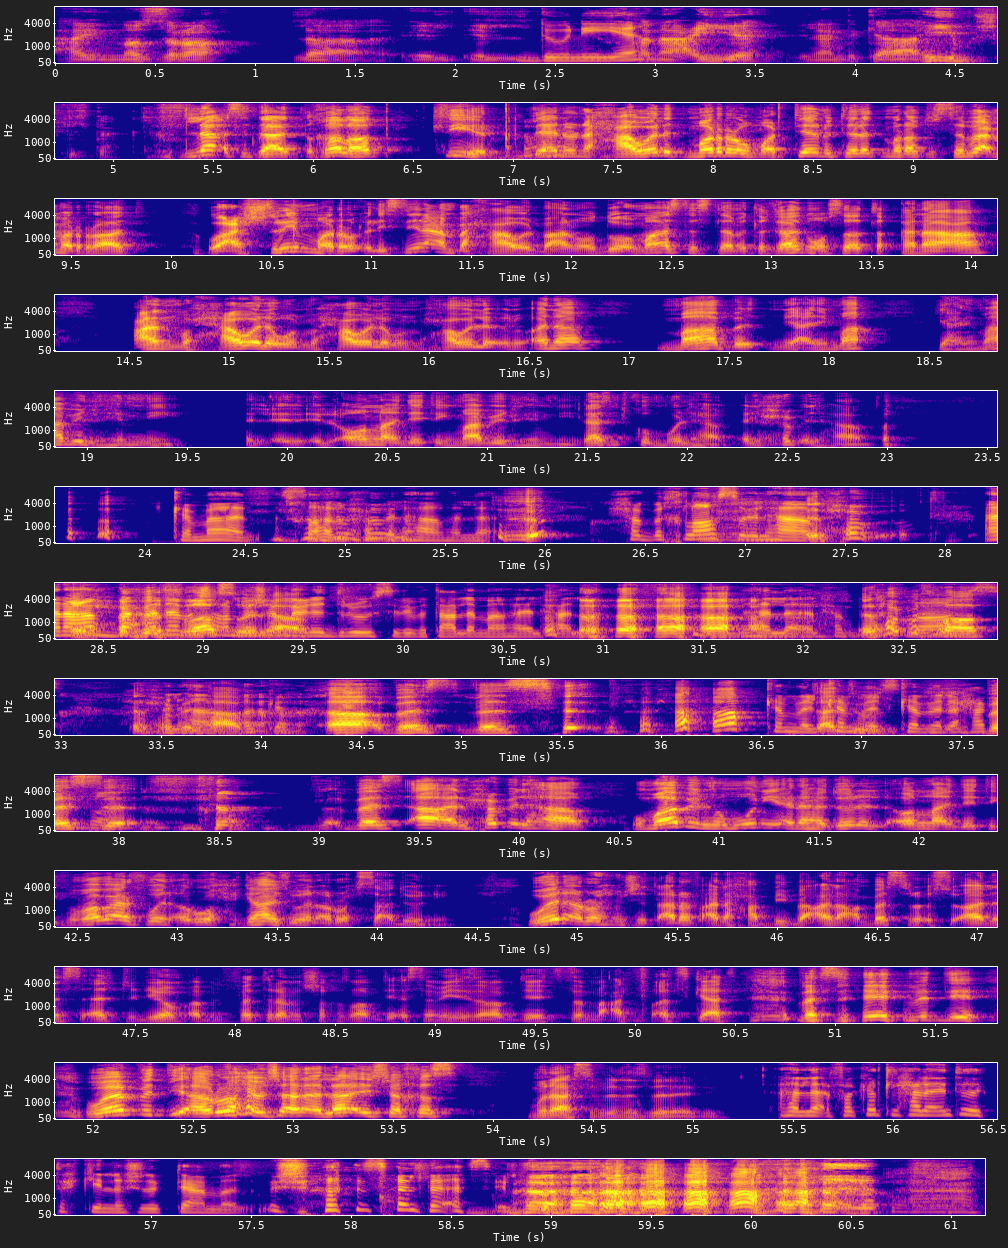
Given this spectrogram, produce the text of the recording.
هاي النظرة ل ال ال دونية؟ القناعية اللي عندك إياها. هي مشكلتك. لا سداد غلط. كثير. لأنه أنا حاولت مرة ومرتين وثلاث مرات وسبع مرات. و20 مرة والي سنين عم بحاول مع الموضوع ما استسلمت لغاية ما وصلت لقناعة عن محاولة والمحاولة والمحاولة انه أنا ما ب... يعني ما يعني ما بيلهمني ال- ال- ال online dating ما بيلهمني لازم تكون ملهم الحب إلهام كمان صار الحب إلهام هلأ حب إخلاص وإلهام الحب أنا عم أنا مش إخلاص عم بجمع. الدروس اللي بتعلمها هاي الحلقة هلأ الحب الحب إخلاص. خلاص الحب إلهام،. آه بس بس كمل كمل. كمل بس. بس آه الحب الهام. وما بيلهموني أنا هدول ال online dating فما بعرف وين أروح. جايز وين أروح؟ ساعدوني. وين أروح؟ مش اتعرف على حبيبه أنا عم بسرق سؤال سألته اليوم قبل فترة من شخص ما بدي أسميه إذا ما بدي يسمع على البودكاست. بس بدي وين بدي أروح مشان ألاقي شخص مناسب بالنسبة لي؟ هلأ فكرت الحلقة. أنت بدك تحكي لنا شو بدك تعمل. مش اسالنا أسئلة.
